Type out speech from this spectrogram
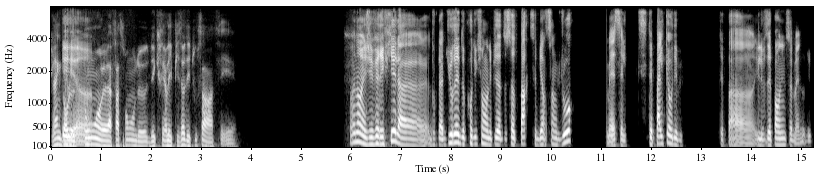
Rien que dans Et, le euh, ton, euh, la façon de d'écrire l'épisode et tout ça, hein, c'est Ouais, non, et j'ai vérifié la, donc la durée de production d'un épisode de South Park, c'est bien 5 jours, mais c'est le- c'était pas le cas au début. C'était pas, ils le faisaient pas en une semaine au début.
